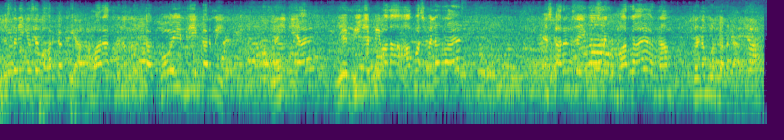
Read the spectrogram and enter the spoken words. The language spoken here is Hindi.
इस तरीके से वो हरकत किया। हमारा तृणमूल का कोई भी कर्मी नहीं किया है। ये बीजेपी वाला आपस में लड़ रहा है। इस कारण से एक दूसरे को मार रहा है और नाम तृणमूल का लगा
